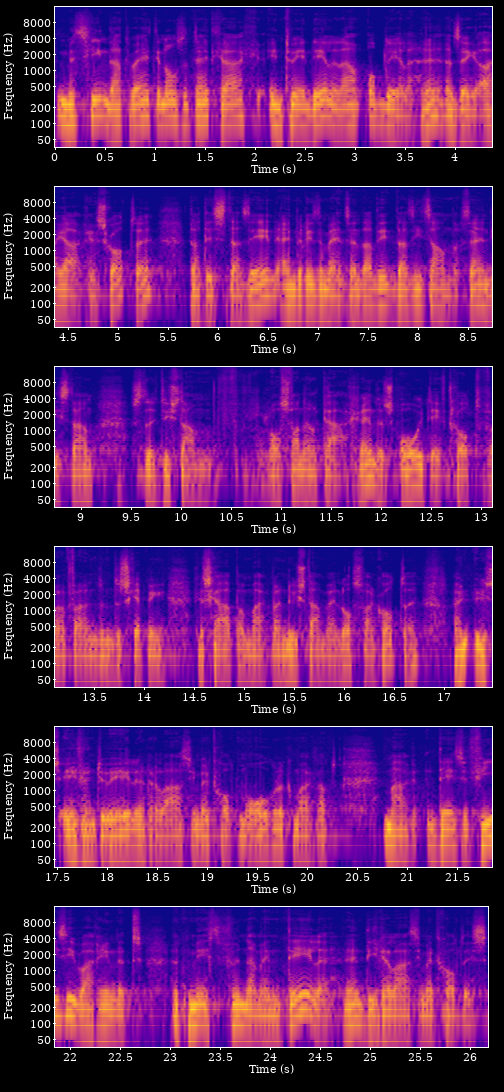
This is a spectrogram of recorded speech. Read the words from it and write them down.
Misschien dat wij het in onze tijd graag in twee delen opdelen hè, en zeggen, ah ja, er is God, hè, dat, is, dat één, en er is de mens, en dat is, is iets anders. Hè, die staan, die staan los van elkaar. Hè. Dus ooit heeft God van, van de schepping geschapen, maar, maar nu staan wij los van God. Hè. En is eventueel een relatie met God mogelijk, maar, dat, maar deze visie waarin het, het meest fundamentele, hè, die relatie met God is.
